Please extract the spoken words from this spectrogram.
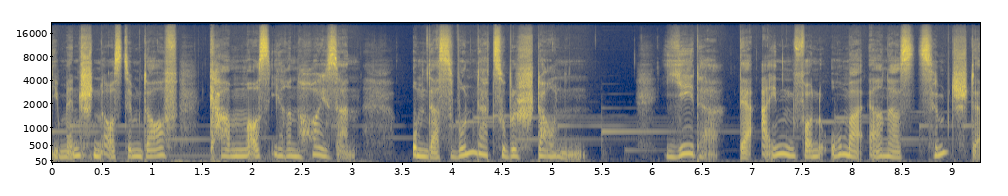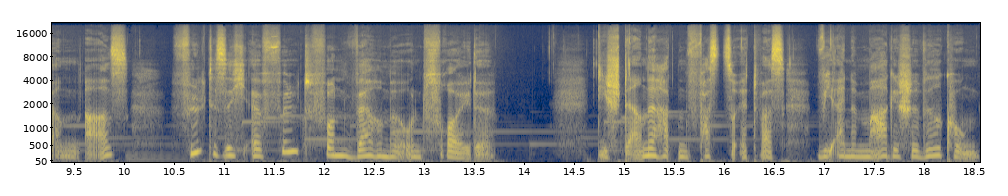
Die Menschen aus dem Dorf kamen aus ihren Häusern, um das Wunder zu bestaunen. Jeder, der einen von Oma Ernas Zimtsternen aß, fühlte sich erfüllt von Wärme und Freude. Die Sterne hatten fast so etwas wie eine magische Wirkung,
